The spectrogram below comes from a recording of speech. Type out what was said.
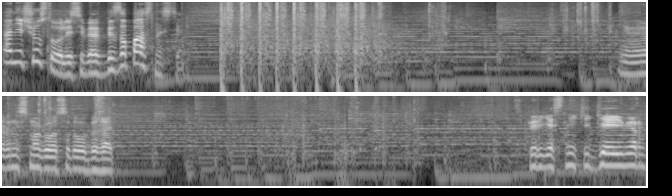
Они чувствовали себя в безопасности. Я, наверное, не смогу отсюда убежать. Теперь я сники геймер.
